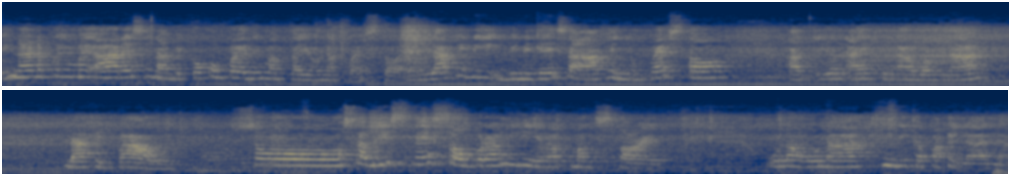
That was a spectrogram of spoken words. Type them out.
inanap ko yung may-ari, sinabi ko kung pwede magtayo ng pwesto. And luckily, binigay sa akin yung pwesto at yun ay tinawag na Lucky Pau. So, sa business, sobrang hirap mag-start unang-una, hindi ka pakilala.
